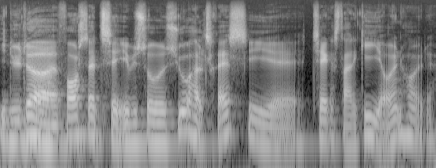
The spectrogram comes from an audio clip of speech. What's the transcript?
I lytter fortsat til episode 57 i øh, Tjek og Strategi i Øjenhøjde.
